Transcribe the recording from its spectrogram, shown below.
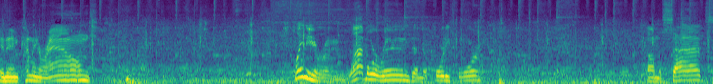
And then coming around, plenty of room, a lot more room than the 44 on the sides.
